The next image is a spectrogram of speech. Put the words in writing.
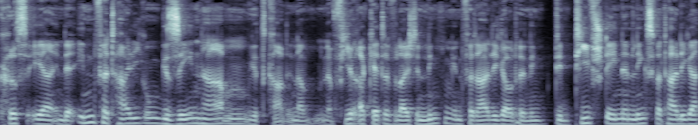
Chris eher in der Innenverteidigung gesehen haben. Jetzt gerade in, in, einer Viererkette vielleicht den linken Innenverteidiger oder den, den tiefstehenden Linksverteidiger.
